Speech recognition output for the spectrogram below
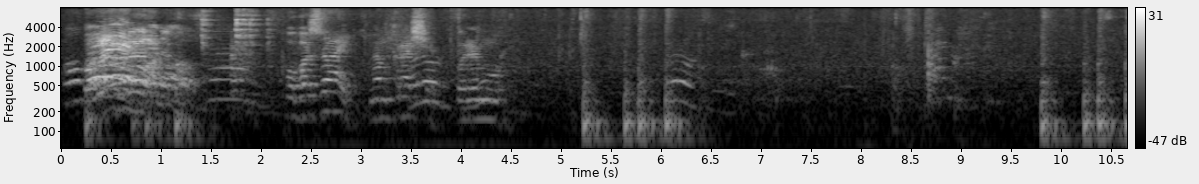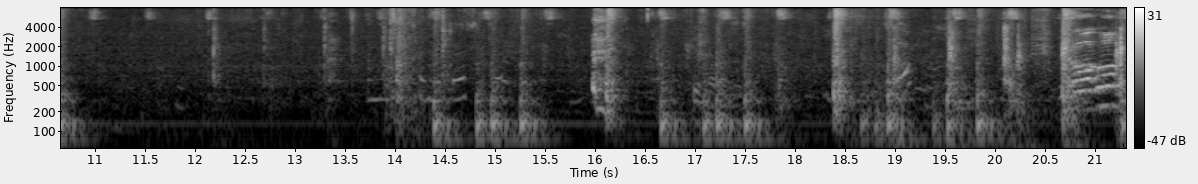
Повернемо! Побажай нам краще перемоги. Дорогу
